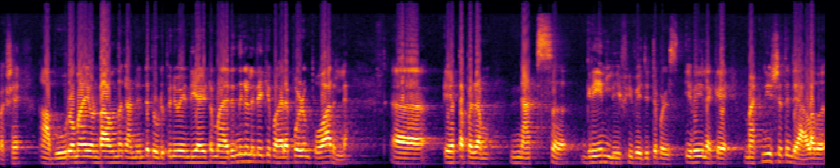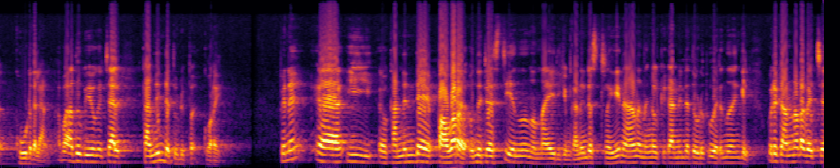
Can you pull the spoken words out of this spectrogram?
പക്ഷേ അപൂർവമായി ഉണ്ടാവുന്ന കണ്ണിന്റെ തുടുപ്പിന് വേണ്ടിയായിട്ട് മരുന്നുകളിലേക്ക് പലപ്പോഴും പോകാറില്ല ഏത്തപ്പഴം നട്ട്സ് ഗ്രീൻ ലീഫി വെജിറ്റബിൾസ് ഇവയിലൊക്കെ മഗ്നീഷ്യത്തിന്റെ അളവ് കൂടുതലാണ്. അപ്പോൾ അത് ഉപയോഗിച്ചാൽ കണ്ണിന്റെ തുടിപ്പ് കുറയും. പിന്നെ ഈ കണ്ണിന്റെ പവർ ഒന്ന് ടെസ്റ്റ് ചെയ്യുന്നത് നന്നായിരിക്കും. കണ്ണിന്റെ സ്ട്രെയിൻ ആണ് നിങ്ങൾക്ക് കണ്ണിന്റെ തുടിപ്പ് വരുന്നതെങ്കിൽ ഒരു കണ്ണട വെച്ച്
